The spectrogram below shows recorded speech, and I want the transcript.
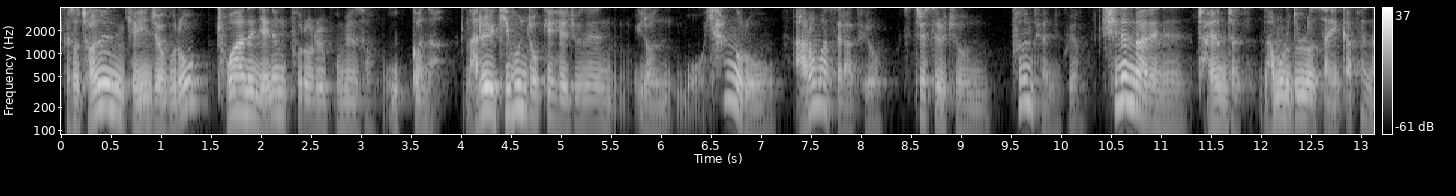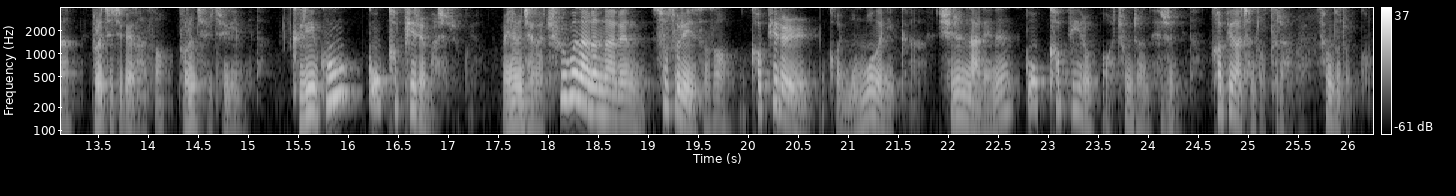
그래서 저는 개인적으로 좋아하는 예능 프로를 보면서 웃거나 나를 기분 좋게 해주는 이런 뭐 향으로 아로마 테라피로 스트레스를 좀 푸는 편이고요. 쉬는 날에는 자연적인 나무로 둘러싸인 카페나 브런치 집에 가서 브런치를 즐깁니다. 그리고 꼭 커피를 마셔주고요. 왜냐면 제가 출근하는 날은 수술이 있어서 커피를 거의 못 먹으니까 쉬는 날에는 꼭 커피로 어, 충전해줍니다. 커피가 참 좋더라고요. 향도 좋고.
